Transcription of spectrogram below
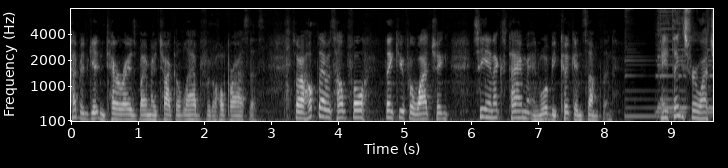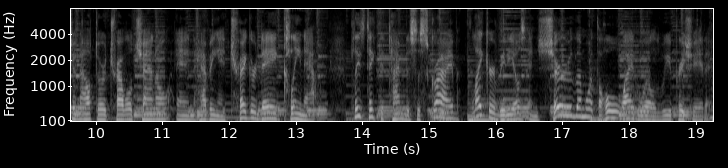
I've been getting terrorized by my chocolate lab for the whole process. So I hope that was helpful. Thank you for watching. See you next time and we'll be cooking something. Hey, thanks for watching Outdoor Travel Channel and having a Traeger Day clean out. Please take the time to subscribe, like our videos, and share them with the whole wide world. We appreciate it.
